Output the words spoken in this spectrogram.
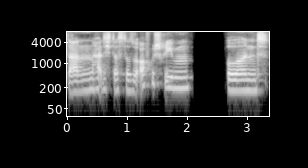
dann hatte ich das da so aufgeschrieben und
